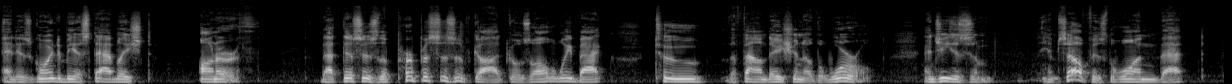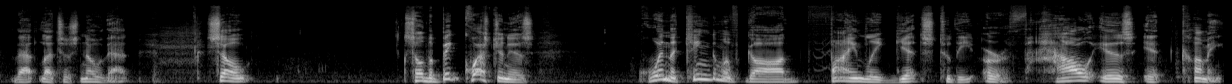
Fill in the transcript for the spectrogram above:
and is going to be established on earth. That this is the purposes of God goes all the way back to the foundation of the world. And Jesus himself is the one that that lets us know that. So so the big question is when the kingdom of God finally gets to the earth, how is it coming?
